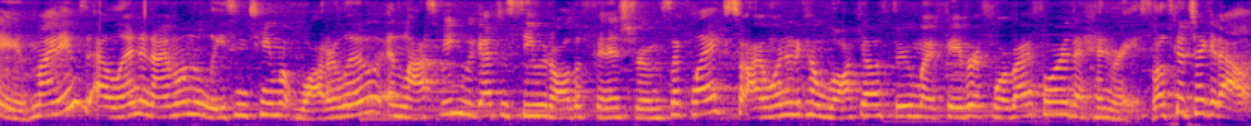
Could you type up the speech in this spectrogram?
Hi, my name's Ellen and I'm on the leasing team at Waterloo. And last week we got to see what all the finished rooms look like, so I wanted to come walk y'all through my favorite 4x4, the Henry. So let's go check it out.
